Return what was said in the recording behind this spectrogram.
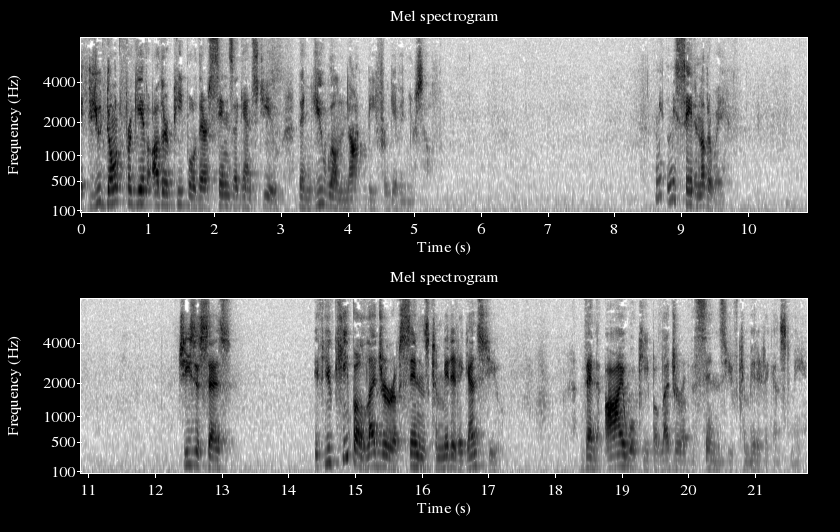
if you don't forgive other people their sins against you, then you will not be forgiven yourself. Let me, let me say it another way. Jesus says, if you keep a ledger of sins committed against you, then I will keep a ledger of the sins you've committed against me.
